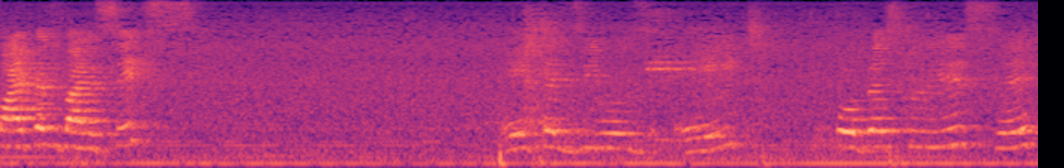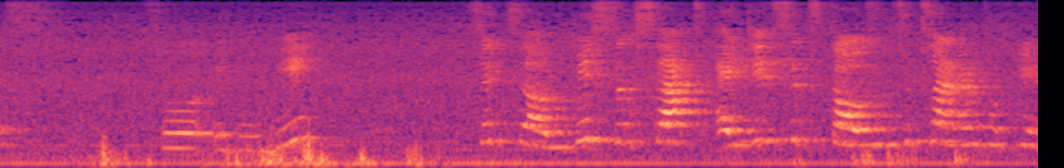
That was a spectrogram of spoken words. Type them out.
5 plus 1 is 6. 8 plus 0 is 8. 4 plus 2 is 6. So it will be 6 uh, rupees 6 lakhs 86,659.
